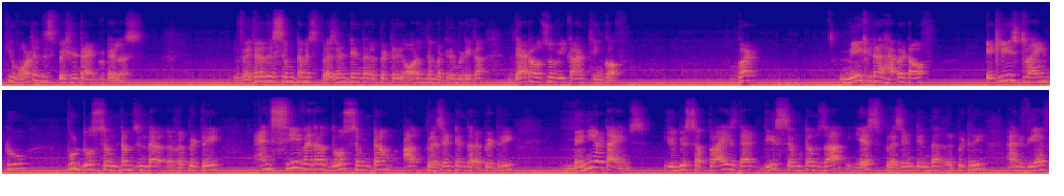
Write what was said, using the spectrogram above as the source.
okay, what is this patient trying to tell us? Whether this symptom is present in the repertory or in the materia medica, that also we can't think of. But make it a habit of at least trying to put those symptoms in the repertory and see whether those symptoms are present in the repertory many a times you'll be surprised that these symptoms are yes present in the repertory and we have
